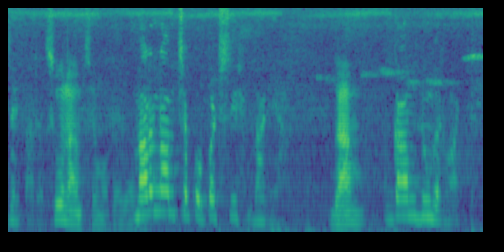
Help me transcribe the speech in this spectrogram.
જય ભારત. શું નામ છે મોટા મારું નામ છે પોપટસિંહ બારિયા. ગામ? ગામ ડુંગરવાટ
